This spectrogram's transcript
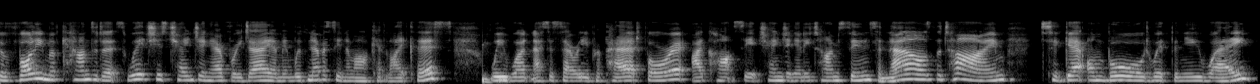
the volume of candidates, which is changing every day. I mean, we've never seen a market like this. Mm-hmm. We weren't necessarily prepared for it. I can't see it changing anytime soon. So now's the time to get on board with the new way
